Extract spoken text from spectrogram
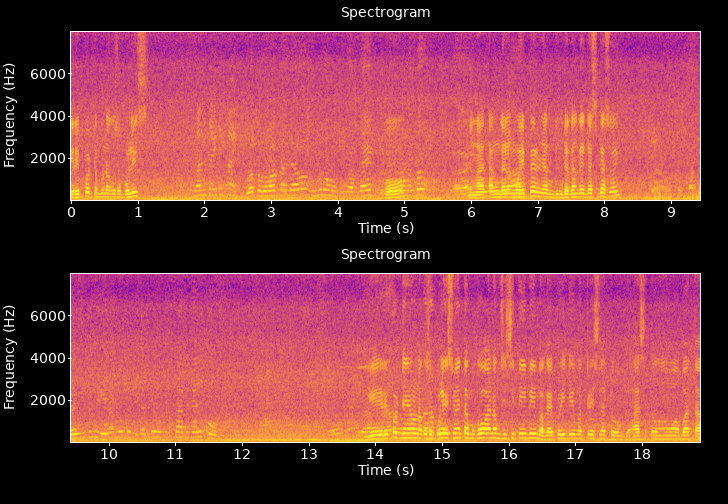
gi-report na po na ako sa pulis. 135. Oo. Nga tanggal ang wiper niya, dagang kay gas-gas oy. Gi-report na yun ako sa pulis. Wenta mo kuha ng CCTV ba? Kaya pwede mag-trace na to. Asa to ng mga bata.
